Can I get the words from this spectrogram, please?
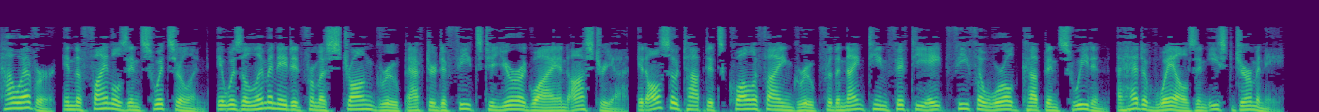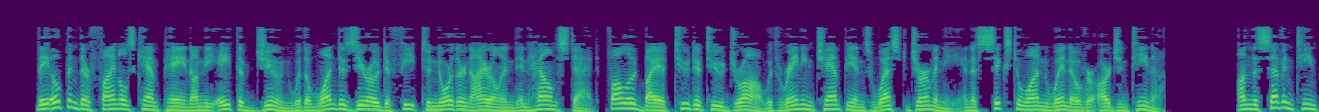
However, in the finals in Switzerland, it was eliminated from a strong group after defeats to Uruguay and Austria. It also topped its qualifying group for the 1958 FIFA World Cup in Sweden, ahead of Wales and East Germany. They opened their finals campaign on 8 June with a 1–0 defeat to Northern Ireland in Halmstad, followed by a 2–2 draw with reigning champions West Germany and a 6–1 win over Argentina. On 17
